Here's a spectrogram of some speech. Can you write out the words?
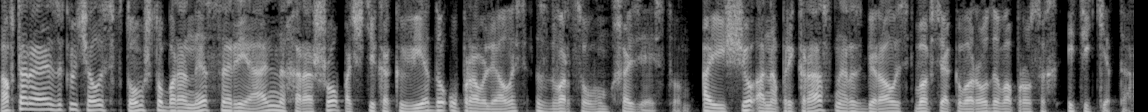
а вторая заключалась в том, что баронесса реально хорошо, почти как Веда, управлялась с дворцовым хозяйством. А еще она прекрасно разбиралась во всякого рода вопросах этикета.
